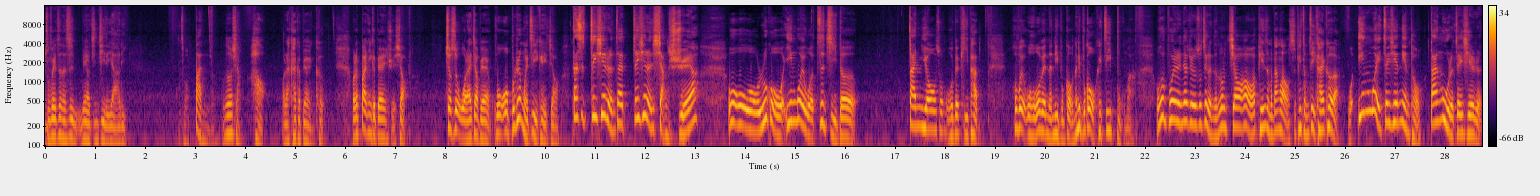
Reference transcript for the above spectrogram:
除非真的是没有经济的压力，怎么办呢？我那时候想，好，我来开个表演课，我来办一个表演学校，就是我来教别人。我我不认为自己可以教，但是这些人在，这些人想学啊。我我我，如果我因为我自己的担忧，说我会被批判。会不会我会不会能力不够？能力不够，我可以自己补嘛？我会不会人家觉得说这个人怎么那么骄傲啊？凭什么当老师？凭什么自己开课啊？我因为这些念头耽误了这些人，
